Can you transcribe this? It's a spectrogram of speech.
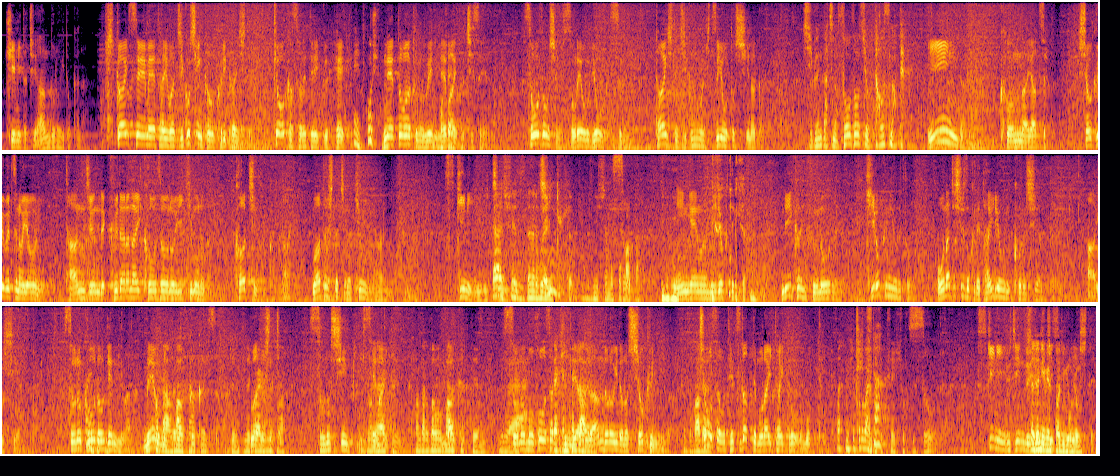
君たちアンドロイドかな？機械生命体は自己進化を繰り返して強化されていく兵器!ネットワークの上に芽生えた知性だ。創造主のそれを凌駕する。に大して時間は必要としなかっ自分たちの創造主を倒すなんて。たいいんだよこんな奴ら植物のように単純でくだらない構造の生き物だ価値なんか。ない私たちが興味あるのは月にいる人。zniszczę mu chłopaka. 人間は魅力的だ。理解不能だよ。記録によると同じ種族で大量に殺し合ったり愛し合ったり。その行動原理は目を見張る不可解さ。私たち.はその神秘に迫りたいんだ,だ,だその模倣作品であるアンドロイドの職には調査を手伝ってもらいたいと思っている。手伝そうだ。月にいる人類を引きずり下ろして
